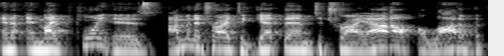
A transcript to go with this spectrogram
And and my point is I'm going to try to get them to try out a lot of the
